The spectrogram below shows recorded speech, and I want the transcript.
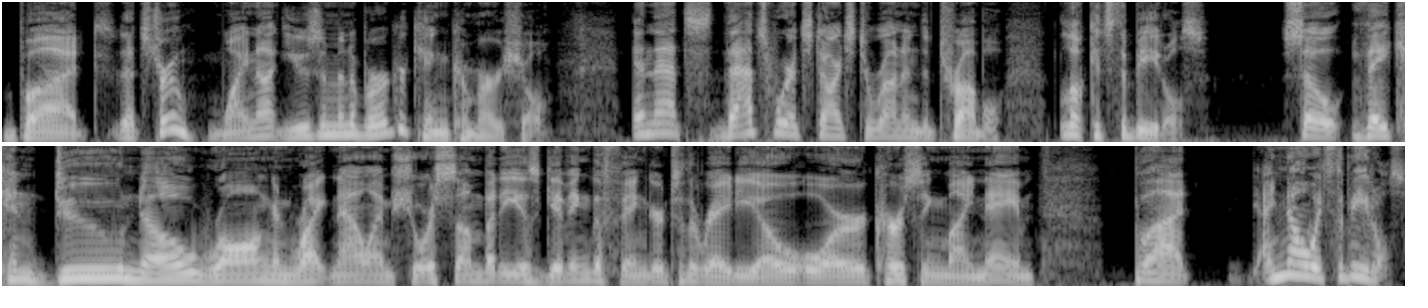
but that's true. Why not use them in a Burger King commercial? And that's that's where it starts to run into trouble. Look, it's the Beatles. So they can do no wrong. And right now, I'm sure somebody is giving the finger to the radio or cursing my name. But I know it's the Beatles.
